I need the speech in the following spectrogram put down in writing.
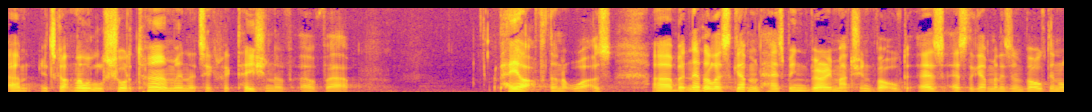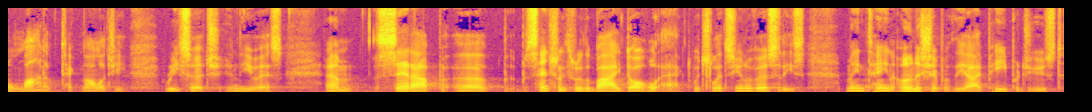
Um, it's gotten a little shorter term in its expectation of, of uh, payoff than it was. Uh, but nevertheless, the government has been very much involved, as, as the government is involved in a lot of technology research in the US, um, set up uh, essentially through the Bayh-Dole Act, which lets universities maintain ownership of the IP produced,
